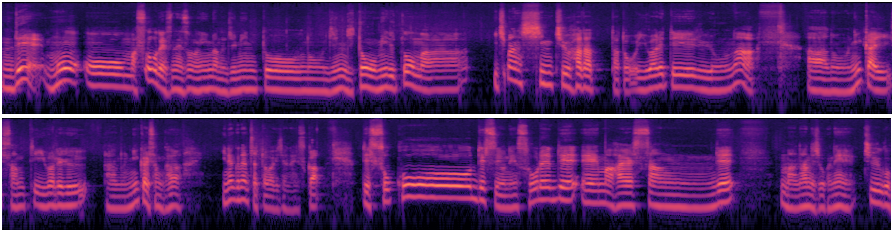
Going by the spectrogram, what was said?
でもう、まあ、そうですねその今の自民党の人事等を見るとまあ一番親中派だったと言われているようなあの二階さんって言われるあの二階さんがいなくなっちゃったわけじゃないですか。でそこですよねそれで、えー、まあ林さんでまあ何でしょうかね中国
